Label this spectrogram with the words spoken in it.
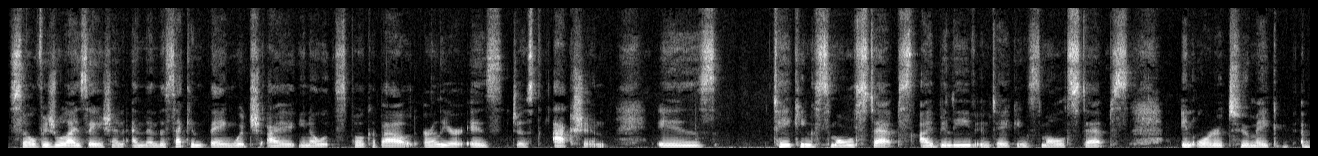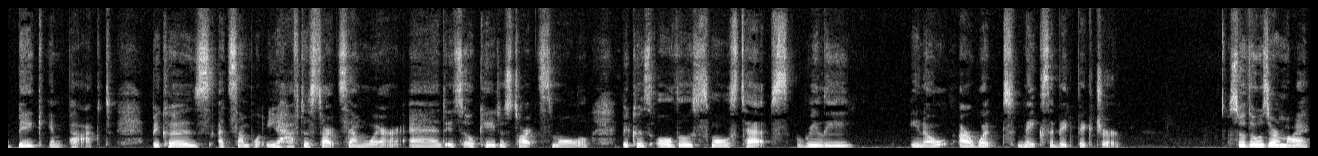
So visualization and then the second thing which i you know spoke about earlier is just action is taking small steps. I believe in taking small steps in order to make a big impact because at some point you have to start somewhere and it's okay to start small because all those small steps really you know are what makes a big picture so those are my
